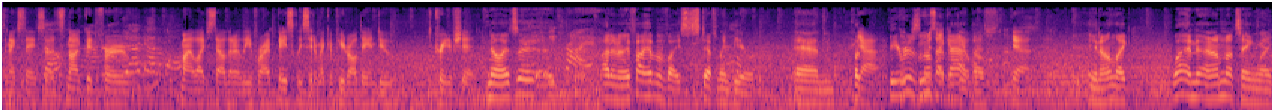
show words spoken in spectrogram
the next day, so it's not good for my lifestyle that I leave, where I basically sit at my computer all day and do creative shit. No, it's a. I don't know. If I have a vice, it's definitely beer. And but yeah, beer is booze not I that can bad though. Yeah, You know, like, well, and, and I'm not saying like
